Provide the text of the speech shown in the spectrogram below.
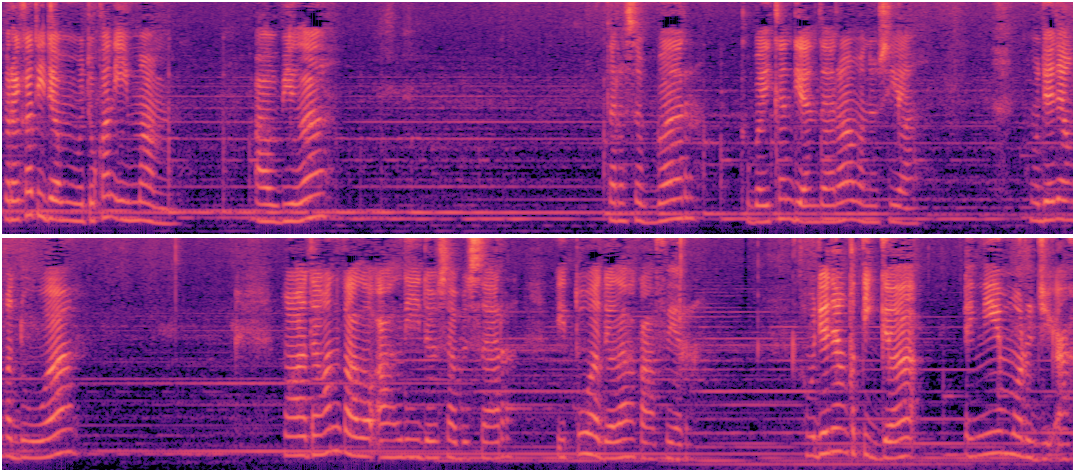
mereka tidak membutuhkan imam apabila tersebar kebaikan di antara manusia. Kemudian yang kedua mengatakan kalau ahli dosa besar itu adalah kafir. Kemudian yang ketiga, ini murjiah.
